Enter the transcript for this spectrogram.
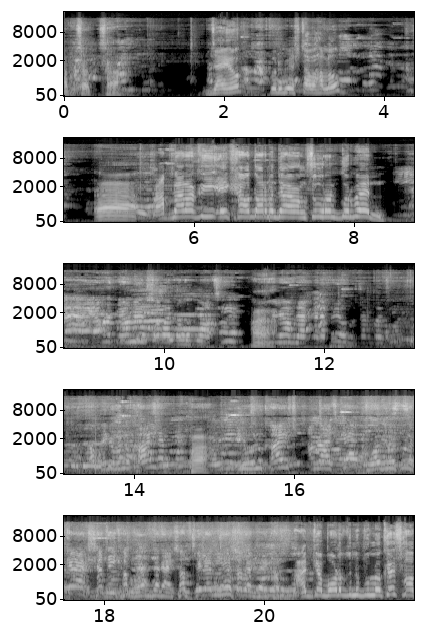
আচ্ছা আচ্ছা। যাই হোক পরিবেশটা ভালো। আপনারা কি এই খাওয়া দাওয়ার মধ্যে অংশগ্রহণ করবেন? হ্যাঁ। হ্যাঁ। আজকে বড়দিন উপলক্ষে একসাথেই খাব সব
